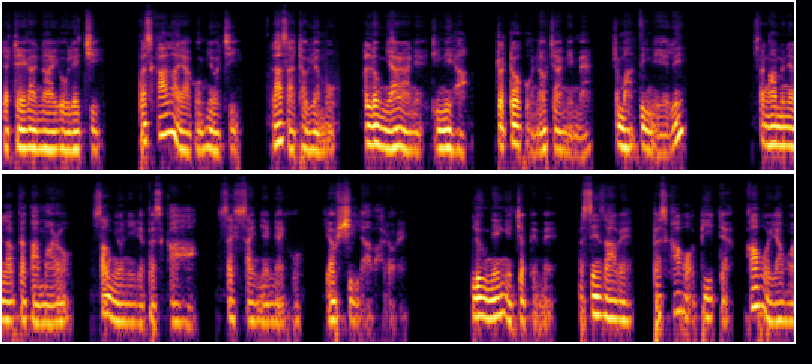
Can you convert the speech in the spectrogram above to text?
လက်ထဲကနိုင်ကိုလည်းကြည့်ဘတ်စကားလာရကိုမျှော်ကြည့်လာစားထုတ်ရမို့အလုံးများတာနဲ့ဒီနေ့ဟာတော်တော်ကိုနောက်ကျနေမှန်းကျမသိနေရလေ15မိနစ်လောက်တတ်တာမှာတော့စောင့်မျှော်နေတဲ့ဘတ်စကားဟာစိုက်ဆိုင်မြိုင်မြိုင်ကိုရောက်ရှိလာပါတော့တယ်လူနှင်းငယ်ကြက်ပင်မဲ့မစင်စားပဲဘတ်စကားပေါ်အပြည့်တက်ကားပေါ်ရောက်မှ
